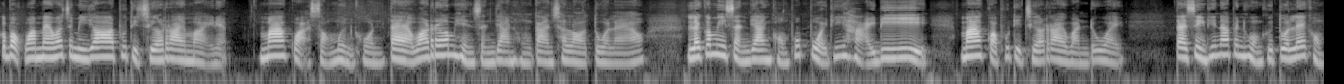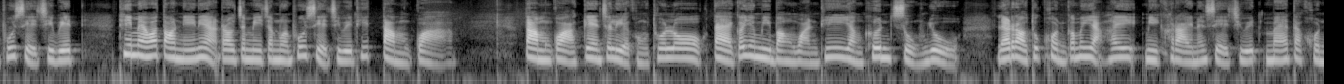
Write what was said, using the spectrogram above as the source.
ก็บอกว่าแม้ว่าจะมียอดผู้ติดเชื้อรายใหม่เนี่ย มากกว่า 20,000 คน แต่ว่าเริ่มเห็นสัญญาณของการชะลอตัวแล้ว และก็มีสัญญาณของผู้ป่วยที่หายดี มากกว่าผู้ติดเชื้อรายวันด้วย แต่สิ่งที่น่าเป็นห่วงคือตัวเลขของผู้เสียชีวิต ที่แม้ว่าตอนนี้เนี่ยเราจะมีจำนวนผู้เสียชีวิตที่ต่ำกว่า ต่ำกว่าเกณฑ์เฉลี่ยของทั่วโลก แต่ก็ยังมีบางวันที่ยังขึ้นสูงอยู่ และเราทุกคนก็ไม่อยากให้มีใครนั้นเสียชีวิตแม้แต่คน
